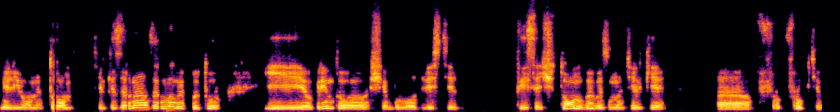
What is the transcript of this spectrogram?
мільйони тонн тільки зерна зернових культур, і окрім того, ще було 200 тисяч тонн вивезено тільки е, фруктів,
